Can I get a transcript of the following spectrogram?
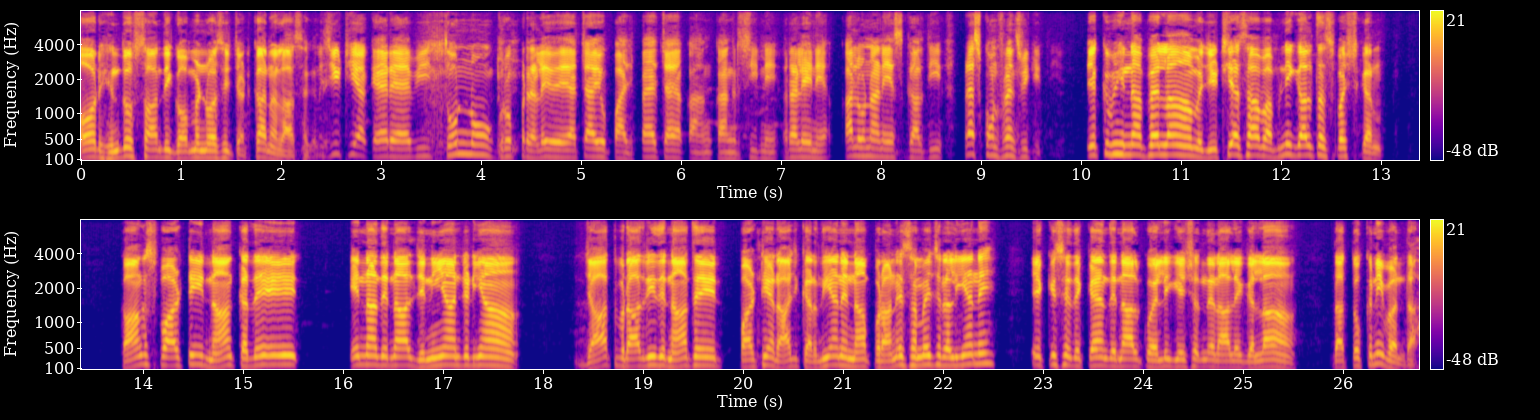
ਔਰ ਹਿੰਦੁਸਤਾਨ ਦੀ ਗਵਰਨਮੈਂਟ ਨੂੰ ਅਸੀਂ ਝਟਕਾ ਨਾ ਲਾ ਸਕਦੇ। ਮਜੀਠੀਆ ਕਹਿ ਰਿਹਾ ਹੈ ਵੀ ਦੋਨੋਂ ਗਰੁੱਪ ਰਲੇ ਹੋਏ ਆ ਚਾਹੇ ਉਹ ਭਾਜਪਾ ਹੈ ਚਾਹੇ ਕਾਂ- ਕਾਂਗਰਸੀ ਨੇ ਰਲੇ ਨੇ। ਕੱਲ ਉਹਨਾਂ ਨੇ ਇਸ ਗੱਲ ਦੀ ਪ੍ਰੈਸ ਕਾਨਫਰੰਸ ਵੀ ਕੀਤੀ ਹੈ। ਇੱਕ ਮਹੀਨਾ ਪਹਿਲਾਂ ਮਜੀਠੀਆ ਸਾਹਿਬ ਆਪਣੀ ਗੱਲ ਤਾਂ ਸਪਸ਼ਟ ਕਰਨ। ਕਾਂਗਰਸ ਪਾਰਟੀ ਨਾ ਕਦੇ ਇਹਨਾਂ ਦੇ ਨਾਲ ਜਿੰਨੀਆਂ ਜਿਹੜੀਆਂ ਜਾਤ ਬਰਾਦਰੀ ਦੇ ਨਾਂ ਤੇ ਪਾਰਟੀਆਂ ਰਾਜ ਕਰਦੀਆਂ ਨੇ ਨਾ ਪੁਰਾਣੇ ਸਮੇਂ 'ਚ ਰਲੀਆਂ ਨੇ ਇਹ ਕਿਸੇ ਦੇ ਕਹਿਣ ਦੇ ਨਾਲ ਕੋਈ ਐਲੀਗੇਸ਼ਨ ਦੇ ਨਾਲ ਇਹ ਗੱਲਾਂ ਦਾ ਤੁਕ ਨਹੀਂ ਬੰਦਾ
